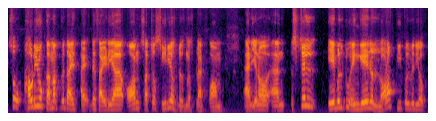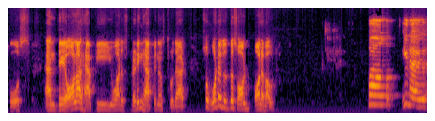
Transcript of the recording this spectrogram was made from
So how do you come up with I, I, this idea on such a serious business platform, and you know, and still able to engage a lot of people with your posts and they all are happy you are spreading happiness through that. So what is this all all about? Well you know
